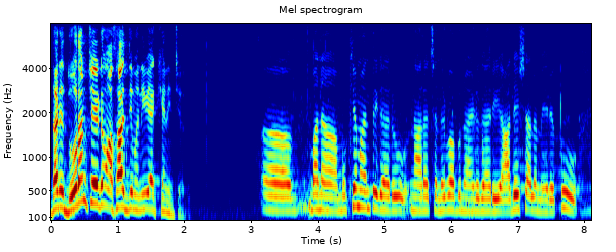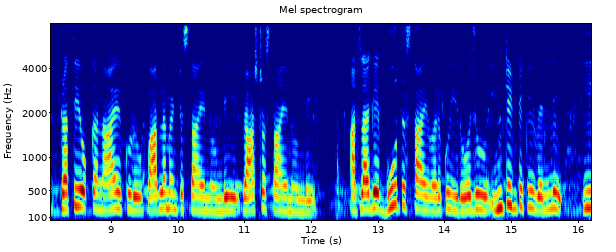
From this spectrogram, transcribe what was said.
దాన్ని దూరం చేయడం అసాధ్యమని వ్యాఖ్యానించారు. మన ముఖ్యమంత్రి గారు నారా చంద్రబాబు నాయుడు గారి ఆదేశాల మేరకు ప్రతి ఒక్క నాయకుడు పార్లమెంటు స్థాయి నుండి రాష్ట్ర స్థాయి నుండి అట్లాగే బూత్ స్థాయి వరకు ఈరోజు ఇంటింటికి వెళ్ళి ఈ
